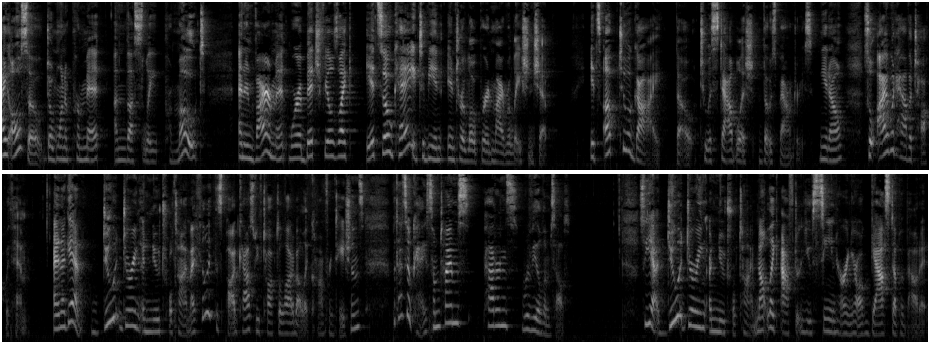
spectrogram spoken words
I also don't want to permit and thusly promote an environment where a bitch feels like it's okay to be an interloper in my relationship. It's up to a guy, though, to establish those boundaries, you know? So I would have a talk with him and again, do it during a neutral time. I feel like this podcast, we've talked a lot about like confrontations, but that's okay. Sometimes patterns reveal themselves. So, yeah, do it during a neutral time, not like after you've seen her and you're all gassed up about it.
